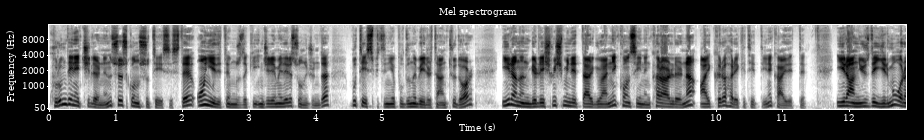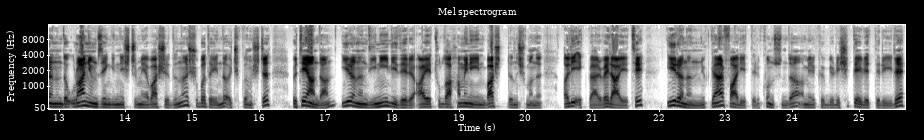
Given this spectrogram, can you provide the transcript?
Kurum denetçilerinin söz konusu tesiste 17 Temmuz'daki incelemeleri sonucunda bu tespitin yapıldığını belirten Tudor, İran'ın Birleşmiş Milletler Güvenlik Konseyi'nin kararlarına aykırı hareket ettiğini kaydetti. İran %20 oranında uranyum zenginleştirmeye başladığını Şubat ayında açıklamıştı. Öte yandan İran'ın dini lideri Ayetullah Hamene'in baş danışmanı Ali Ekber Velayeti, İran'ın nükleer faaliyetleri konusunda Amerika Birleşik Devletleri ile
